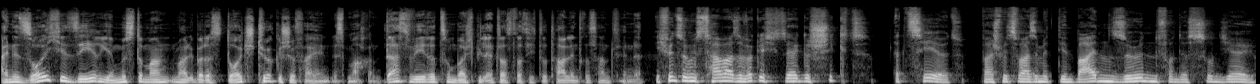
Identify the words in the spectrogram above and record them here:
eine solche Serie müsste man mal über das deutsch-türkische Verhältnis machen. Das wäre zum Beispiel etwas, was ich total interessant finde. Ich finde es übrigens teilweise wirklich sehr geschickt erzählt. Beispielsweise mit den beiden Söhnen von der Sun Ye.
